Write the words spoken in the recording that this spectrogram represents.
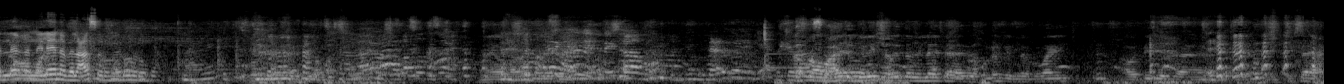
قال يلا غني لنا بالعصر ومرورو اسمع وعيد الجنيه الشريط ده بالله تدخلوه في الموبايل أو تيجي الساعة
